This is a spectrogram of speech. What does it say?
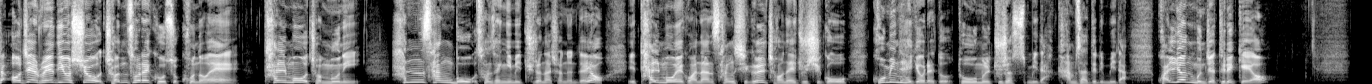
자 어제 라디오 쇼 전설의 고수 코너에 탈모 전문의 한상보 선생님이 출연하셨는데요. 이 탈모에 관한 상식을 전해주시고 고민 해결에도 도움을 주셨습니다. 감사드립니다. 관련 문제 드릴게요.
